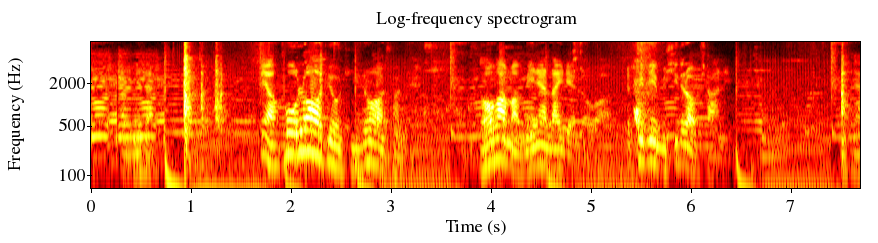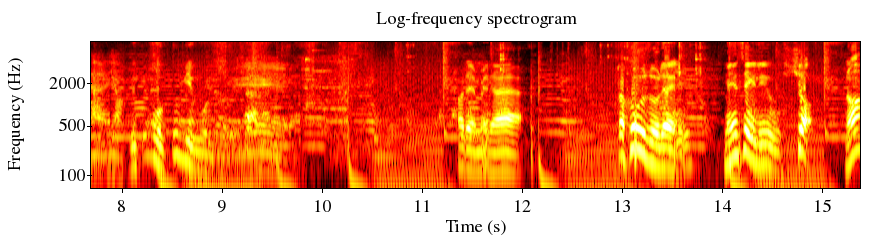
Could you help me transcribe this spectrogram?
မင်းသားပြဟိုလောပြောဒီလောဆွမ်းတယ်လောကမှာမင်းနဲ့လိုက်တယ်လောကတဖြည်းဖြည်းမရှိတော့ရှားနေညာရောက်ဒီကိုပြုပြင်ဖို့လိုတယ်ဟုတ်တယ်မင်းသားတခုဆိုလေမင်းစိတ်လေးကိုရှော့နော်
